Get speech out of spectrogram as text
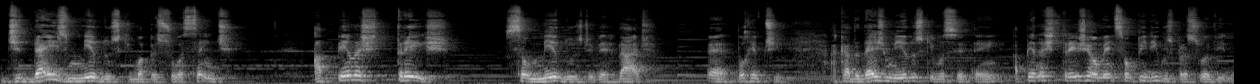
de 10 medos que uma pessoa sente, apenas 3 são medos de verdade? É, vou repetir. A cada 10 medos que você tem, apenas 3 realmente são perigos para sua vida.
